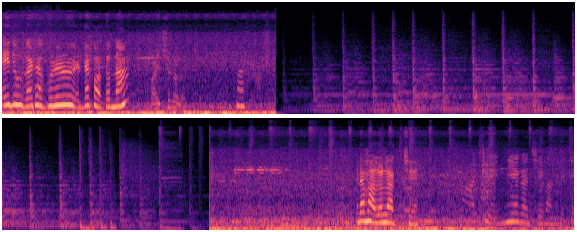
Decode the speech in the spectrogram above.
এই দুর্গা ঠাকুরের এটা কত দাম? বাইশশো টাকা। এটা ভালো লাগছে। আছে নিয়ে গেছি এখান থেকে।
